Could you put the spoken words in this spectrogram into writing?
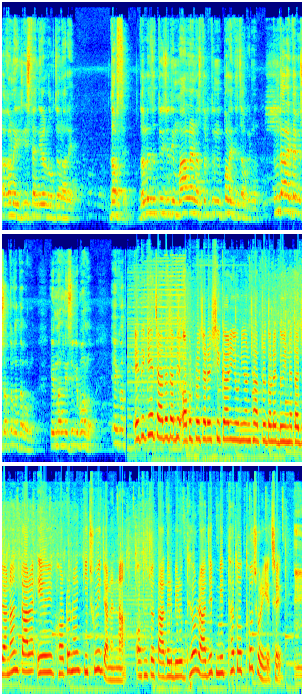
তখন এই স্থানীয় লোকজন আরে ধরছে, ধরলে যে, তুই যদি মাল নেয় না তাহলে তুমি পলাইতে যাও কেন? তুমি দাঁড়াই থাকে, সত্য কথা বলো। এই মাল নিচে কি বলো? এদিকে চাঁদা দাবি অপপ্রচারের শিকার ইউনিয়ন ছাত্র দলের দুই নেতা জানান, তারা এই ঘটনা কিছুই জানেন না। অথচ তাদের বিরুদ্ধেও রাজীব মিথ্যা তথ্য ছড়িয়েছে। এই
